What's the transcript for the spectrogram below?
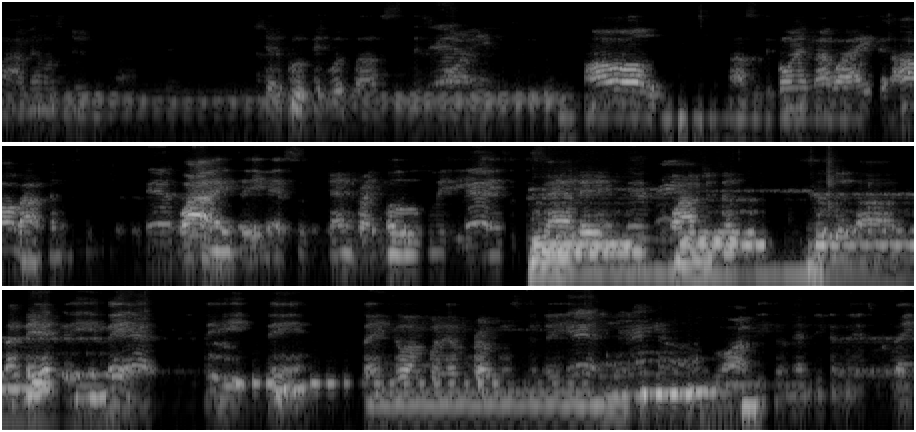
our ministers share the pulpit with us this morning. All uh, Sister my wife, and all our ministers. Wives, amen. Sister Janet Wright Mosley, amen. Sister Sandy, Washington, Sister uh, Lynette, amen. Amen. Thank God for their presence today. Deacon and Deaconess, thank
